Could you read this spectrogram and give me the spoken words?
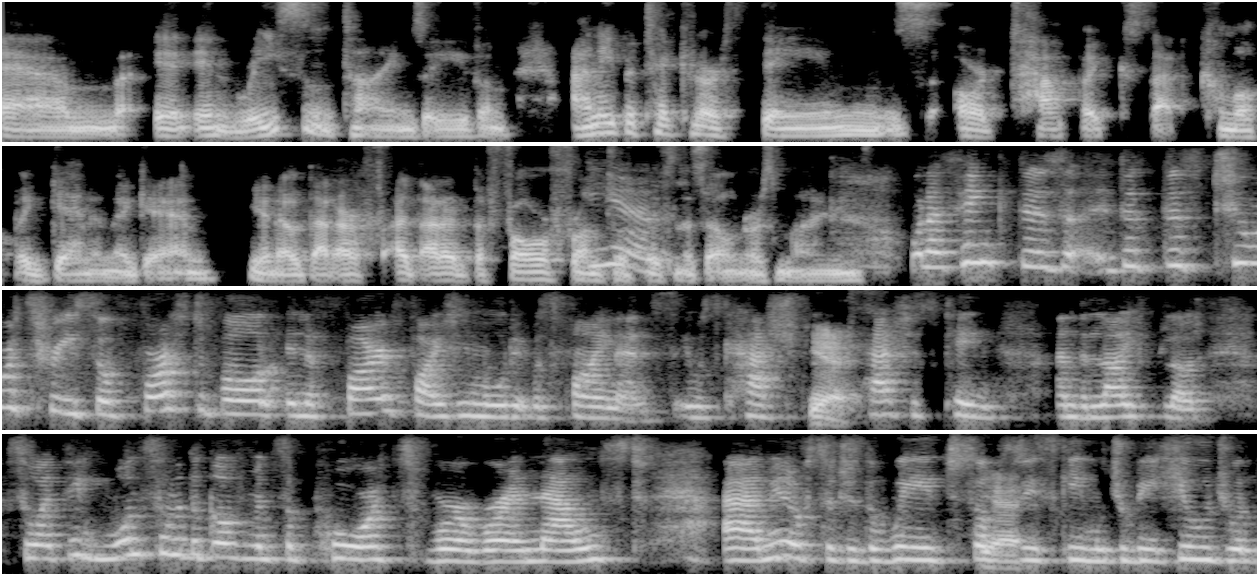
um, in, in recent times, even any particular themes or topics that come up again and again, you know, that are that are at the forefront yeah. of business owners' minds? Well, I think there's there's two or three. So first of all, in a firefighting mode, it was finance. It was cash. Yes. Cash is king and the lifeblood. So I think once some of the government supports were, were announced, um, you know, such as the wage subsidy yes. scheme, which would be a huge one,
